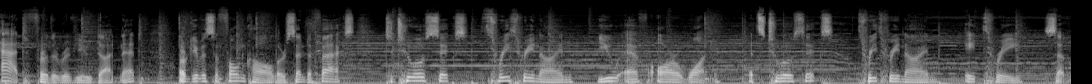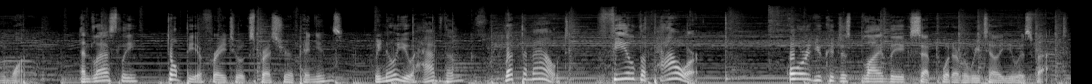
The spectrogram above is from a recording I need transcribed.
at furtherreview.net, or give us a phone call or send a fax to 206 339 UFR1. That's 206 339 8371. And lastly, don't be afraid to express your opinions. We know you have them. Let them out. Feel the power. Or you could just blindly accept whatever we tell you is fact.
